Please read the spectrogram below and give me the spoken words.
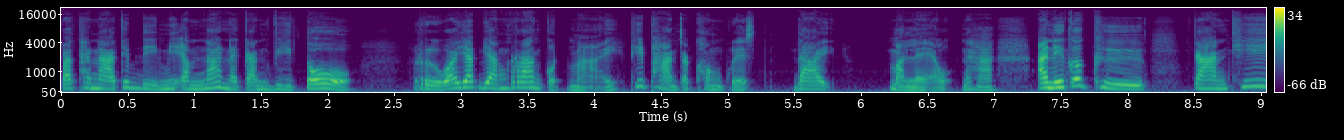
ประธานาธิบดีมีอำนาจในการวีโต้หรือว่ายับยั้งร่างกฎหมายที่ผ่านจากคอนเกรสได้มาแล้วนะคะอันนี้ก็คือการที่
